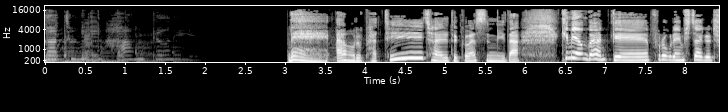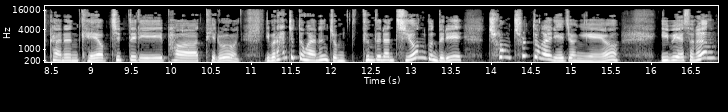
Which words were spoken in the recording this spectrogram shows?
같은 네, 아모르 파티 잘 듣고 왔습니다. 김혜영과 함께 프로그램 시작을 축하하는 개업 집들이 파티로 이번 한 주 동안은 좀 든든한 지원군들이 총 출동할 예정이에요. 2부에서는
